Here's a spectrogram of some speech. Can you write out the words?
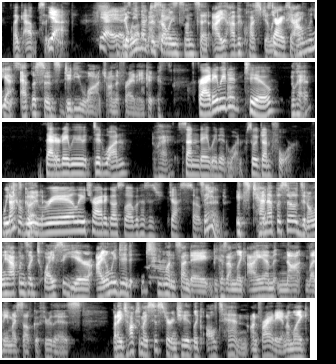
like absolutely. Yeah, yeah, yeah. Going back to Selling. Sunset, I have a question. Like, Sorry, How many Yes. episodes did you watch on the Friday? C- Friday we Oh. did two. Okay. Saturday we did one. Okay. Sunday we did one. So we've done four. We That's tr- we really try to go slow because it's just so Same. good. It's 10 episodes. It only happens like twice a year. I only did two on Sunday because I'm like, I am not letting myself go through this. But I talked to my sister and she did like all 10 on Friday. And I'm like,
